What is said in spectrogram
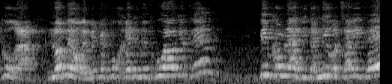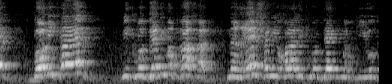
סגורה, לא מאוהבת, מפוחדת ופגועה עוד יותר. במקום להגיד, אני רוצה להתאהב, בוא נתאהב. נתמודד עם הפחד. נראה שאני יכולה להתמודד עם הפגיעות,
